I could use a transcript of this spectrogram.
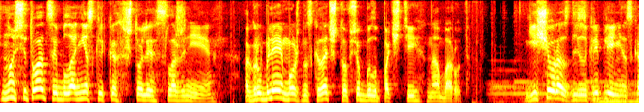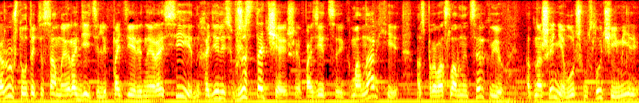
Но ситуация была несколько, что ли, сложнее. Огрубляя, можно сказать, что все было почти наоборот. Еще раз для закрепления скажу, что вот эти самые родители потерянной России находились в жесточайшей оппозиции к монархии, а с православной церковью отношения в лучшем случае имели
